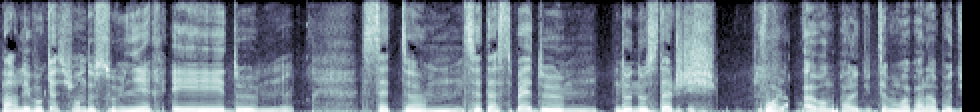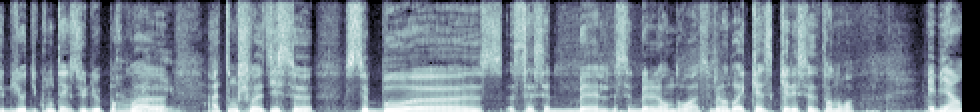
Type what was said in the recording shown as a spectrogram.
par l'évocation de souvenirs et de cette, euh, cet aspect de, de nostalgie. Voilà. Avant de parler du thème, on va parler un peu du lieu, du contexte du lieu. Pourquoi Oui. euh, a-t-on choisi ce, ce beau, euh, ce- cette belle, cette belle endroit, ce bel endroit Et qu'est-ce, quel est cet endroit? Eh bien,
